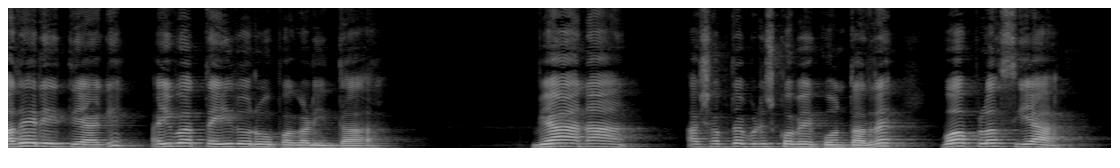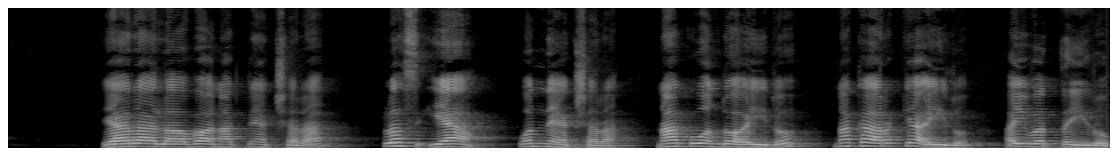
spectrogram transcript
ಅದೇ ರೀತಿಯಾಗಿ ಐವತ್ತೈದು ರೂಪಗಳಿಂದ. ವ್ಯಾನ, ಆ ಶಬ್ದ ಬಿಡಿಸ್ಕೋಬೇಕು ಅಂತಂದರೆ ವ ಪ್ಲಸ್ ಯಾ. ಯಾರ ಲಾಭ? ನಾಲ್ಕನೇ ಅಕ್ಷರ. ಪ್ಲಸ್ ಯಾ, ಒಂದನೇ ಅಕ್ಷರ. ನಾಲ್ಕು, ಒಂದು, ಐದು. ನಕಾರಕ್ಕೆ ಐದು. ಐವತ್ತೈದು.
